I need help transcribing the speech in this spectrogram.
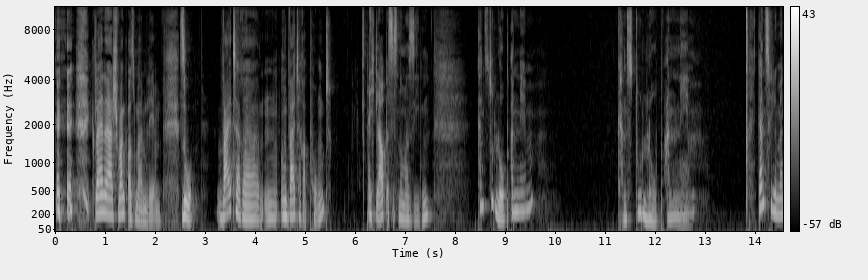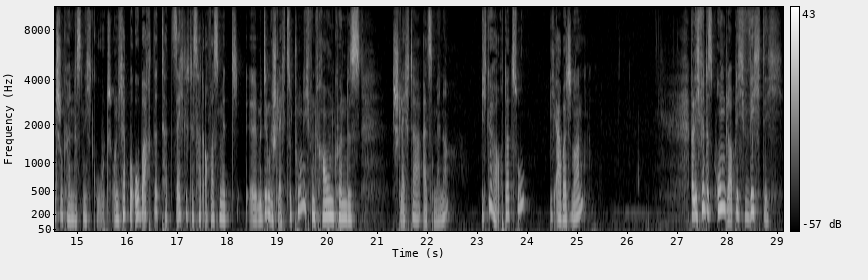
Kleiner Schwank aus meinem Leben. So, weiterer, mm, ein weiterer Punkt. Ich glaube, es ist Nummer sieben. Kannst du Lob annehmen? Kannst du Lob annehmen? Ganz viele Menschen können das nicht gut. Und ich habe beobachtet, tatsächlich, das hat auch was mit, äh, mit dem Geschlecht zu tun. Ich finde, Frauen können das schlechter als Männer. Ich gehöre auch dazu. Ich arbeite dran. Weil ich finde es unglaublich wichtig,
